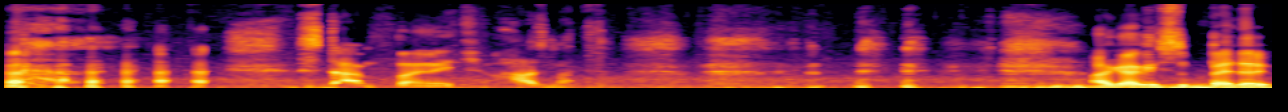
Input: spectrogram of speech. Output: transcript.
Štampaj mi ću, hazmat. A kakvi su pederi,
